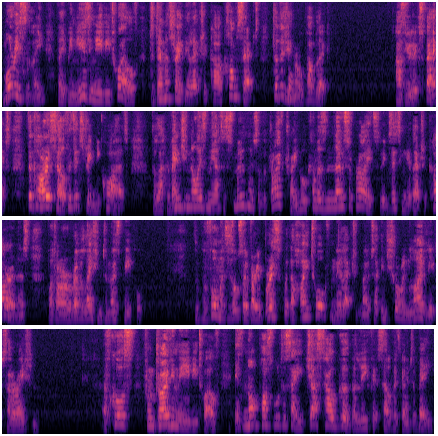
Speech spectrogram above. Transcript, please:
More recently, they've been using EV12 to demonstrate the electric car concept to the general public. As you'd expect, the car itself is extremely quiet. The lack of engine noise and the utter smoothness of the drivetrain will come as no surprise to the existing electric car owners, but are a revelation to most people. The performance is also very brisk with the high torque from the electric motor ensuring lively acceleration. Of course, from driving the EV12, it's not possible to say just how good the Leaf itself is going to be.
